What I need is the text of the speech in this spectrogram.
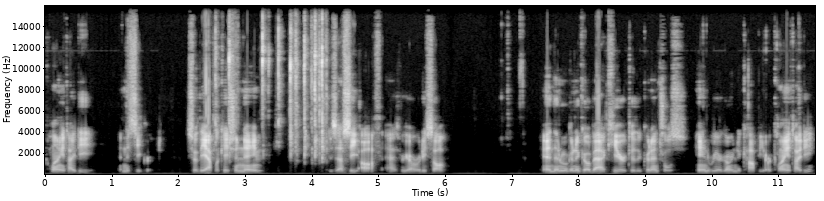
client ID, and the secret. So the application name is SC auth, as we already saw. And then we're going to go back here to the credentials, and we are going to copy our client ID.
